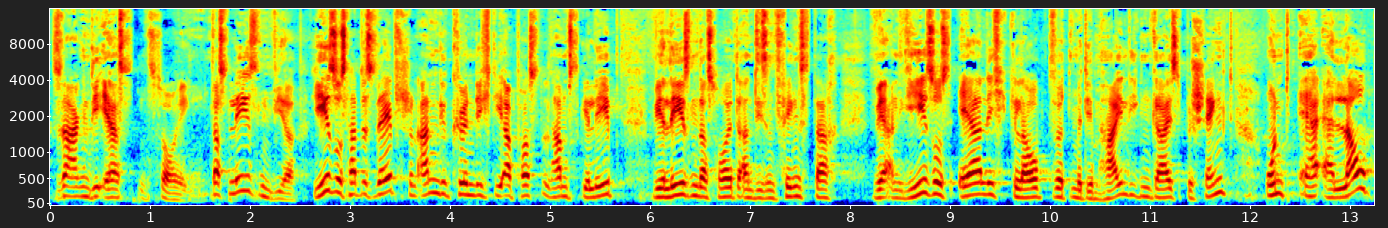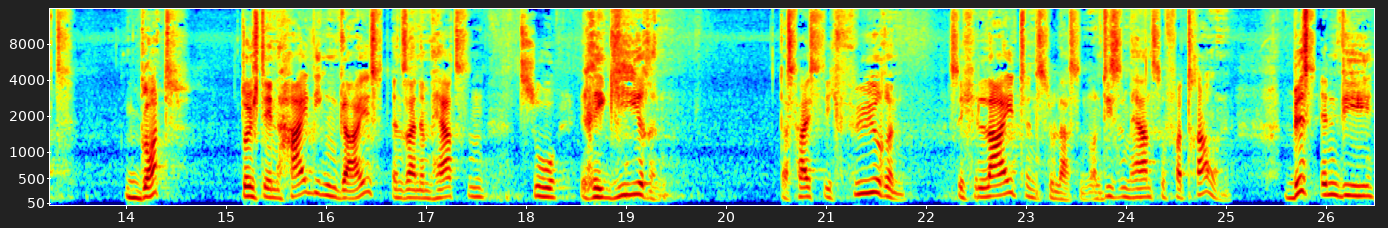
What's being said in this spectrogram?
sagen die ersten Zeugen. Das lesen wir. Jesus hat es selbst schon angekündigt, die Apostel haben es gelebt. Wir lesen das heute an diesem Pfingsttag. Wer an Jesus ehrlich glaubt, wird mit dem Heiligen Geist beschenkt und er erlaubt Gott durch den Heiligen Geist in seinem Herzen zu regieren. Das heißt, sich führen, sich leiten zu lassen und diesem Herrn zu vertrauen. Bis in die,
